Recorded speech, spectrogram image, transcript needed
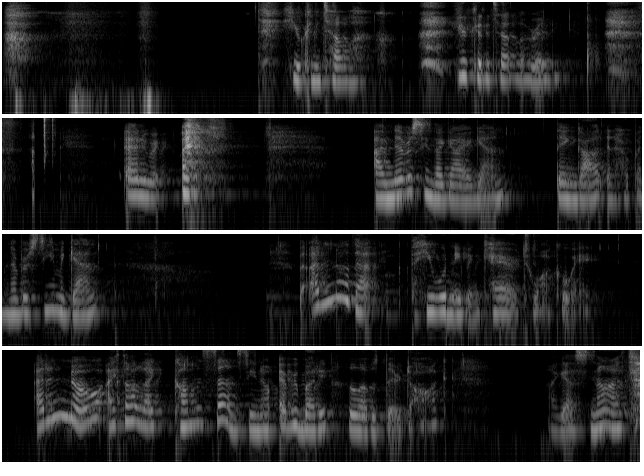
You can tell. you can tell already. Anyway, I've never seen that guy again. Thank God, and I hope I never see him again. But I didn't know that, that he wouldn't even care to walk away. I didn't know. I thought like common sense, you know, everybody loves their dog. I guess not.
